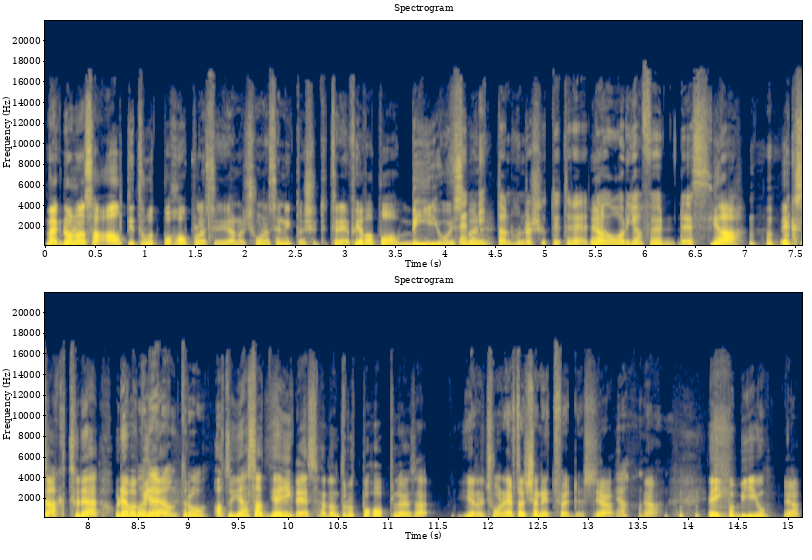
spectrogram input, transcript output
McDonalds har alltid trott på hopplösa generationer sedan 1973. För jag var på bio i Sen Sverige. 1973, Ja. det år jag föddes. Ja, exakt. Det, och det var bilder- de tro. Alltså jag, satt, jag gick Dess har de trott på hopplösa... generationer efter att Jeanette föddes. Ja. Ja. Ja. Jag gick på bio. Ja.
